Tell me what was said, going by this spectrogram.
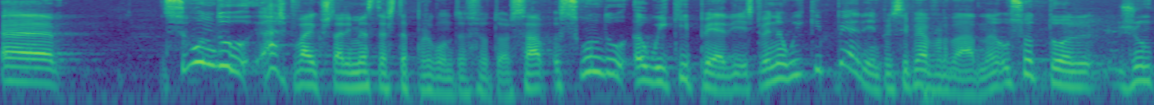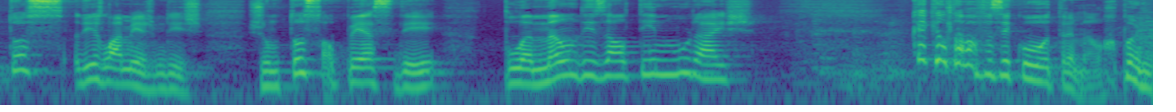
Ah, segundo, acho que vai gostar imenso desta pergunta, Sr. Doutor, sabe? Segundo a Wikipédia, isto vem na Wikipédia, em princípio é verdade, não é? O Sr. Doutor juntou-se, diz lá mesmo, diz, juntou-se ao PSD pela mão de Isaltino Moraes. O que é que ele estava a fazer com a outra mão? Reparou?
